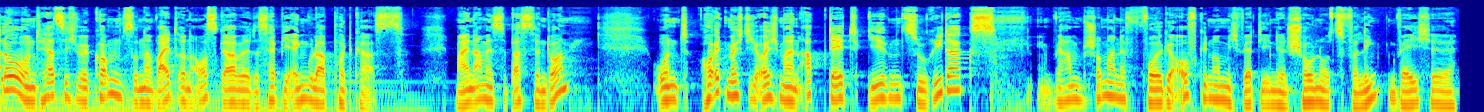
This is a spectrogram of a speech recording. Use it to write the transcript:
Hallo und herzlich willkommen zu einer weiteren Ausgabe des Happy Angular Podcasts. Mein Name ist Sebastian Dorn und heute möchte ich euch mal ein Update geben zu Redux. Wir haben schon mal eine Folge aufgenommen. Ich werde die in den Show Notes verlinken, welche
